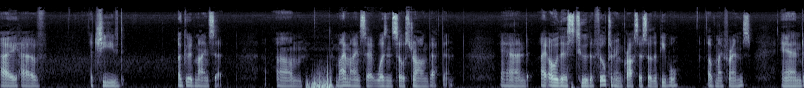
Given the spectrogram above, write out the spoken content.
I have achieved a good mindset. Um, my mindset wasn't so strong back then. And I owe this to the filtering process of the people, of my friends, and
